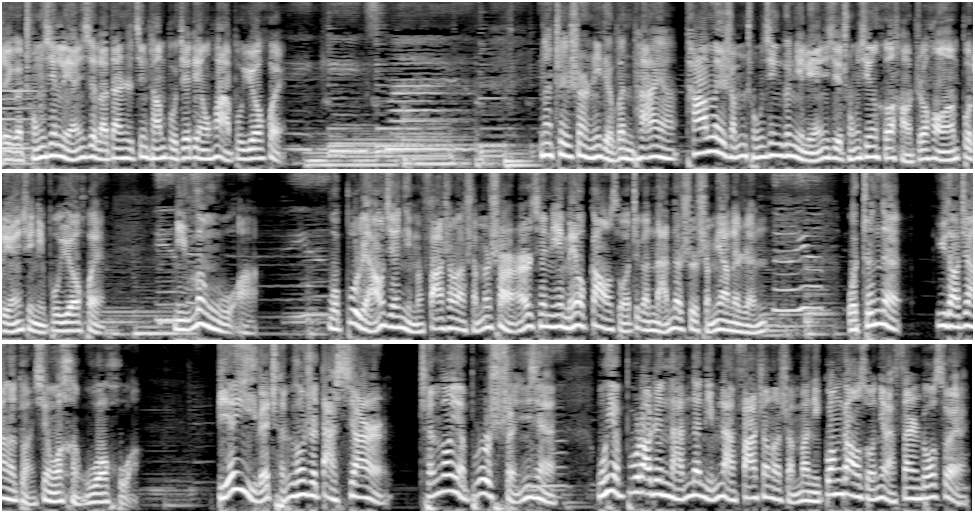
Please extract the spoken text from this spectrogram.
这个重新联系了，但是经常不接电话，不约会。那这事儿你得问他呀，他为什么重新跟你联系，重新和好之后不联系你不约会？你问我，我不了解你们发生了什么事儿，而且你也没有告诉我这个男的是什么样的人。我真的遇到这样的短信，我很窝火。别以为陈峰是大仙儿。陈峰也不是神仙，我也不知道这男的你们俩发生了什么。你光告诉我你俩三十多岁，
